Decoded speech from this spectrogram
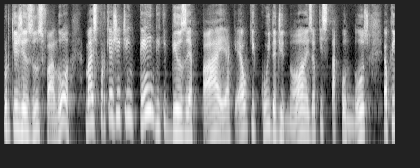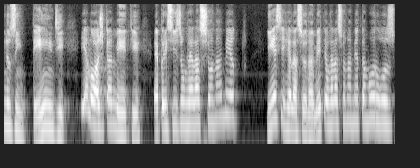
porque Jesus falou, mas porque a gente entende que Deus é Pai, é, é o que cuida de nós, é o que está conosco, é o que nos entende. E, logicamente, é preciso um relacionamento. E esse relacionamento é um relacionamento amoroso.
